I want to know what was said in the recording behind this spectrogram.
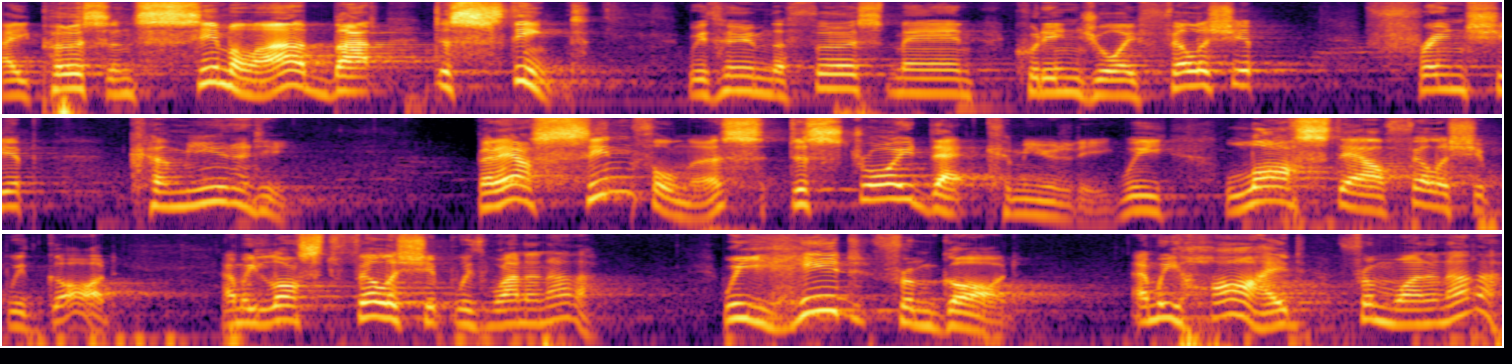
a person similar but distinct, with whom the first man could enjoy fellowship, friendship, community. But our sinfulness destroyed that community. We lost our fellowship with God and we lost fellowship with one another. We hid from God and we hide from one another.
